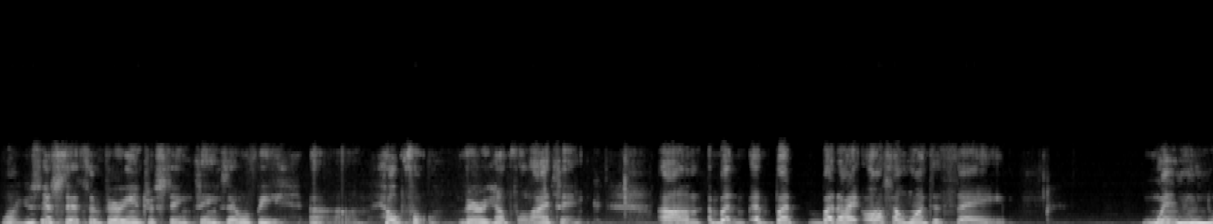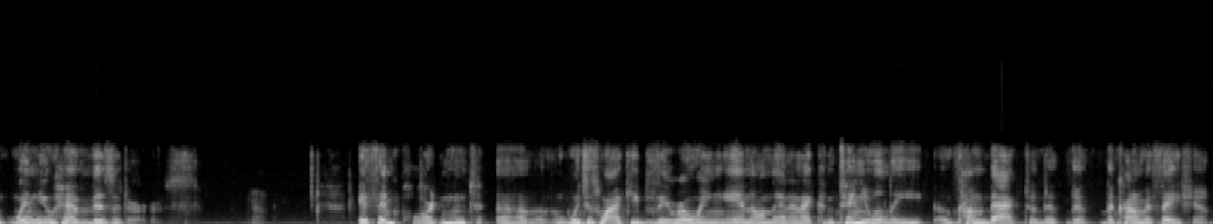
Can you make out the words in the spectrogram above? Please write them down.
Well, you just said some very interesting things that will be um, helpful, very helpful, I think. Um, but but but I also want to say, when when you have visitors. It's important, uh, which is why I keep zeroing in on that, and I continually uh, come back to the, the, the conversation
